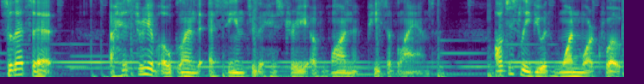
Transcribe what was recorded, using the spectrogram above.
So that's it. A history of Oakland as seen through the history of one piece of land. I'll just leave you with one more quote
